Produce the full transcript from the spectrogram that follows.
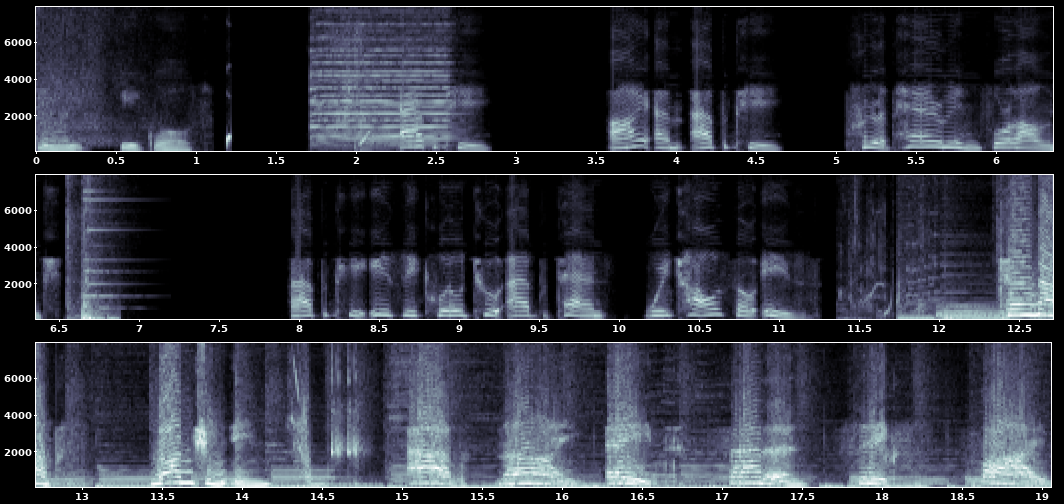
10 equals Empty. I am empty. Preparing for launch. Empty is equal to ab 10, which also is 10 ups. Launching in ab 9, 8, 7, 6, 5,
